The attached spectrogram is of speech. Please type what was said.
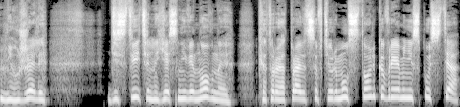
«Неужели действительно есть невиновные, которые отправятся в тюрьму столько времени спустя?»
